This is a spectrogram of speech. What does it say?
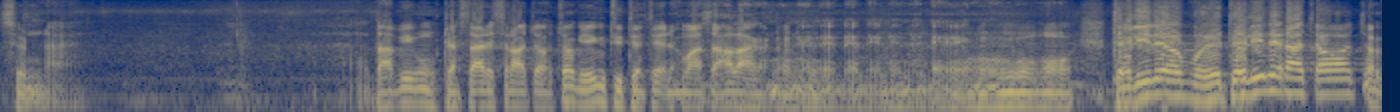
sunnah. Tapi mudah sari serah cocok ya itu tidak ada masalah kan. Dalilnya apa ya? Dalilnya ra cocok.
